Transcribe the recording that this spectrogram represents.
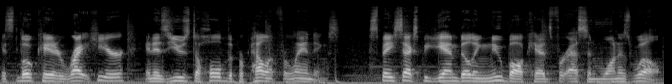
it's located right here and is used to hold the propellant for landings. SpaceX began building new bulkheads for SN1 as well.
